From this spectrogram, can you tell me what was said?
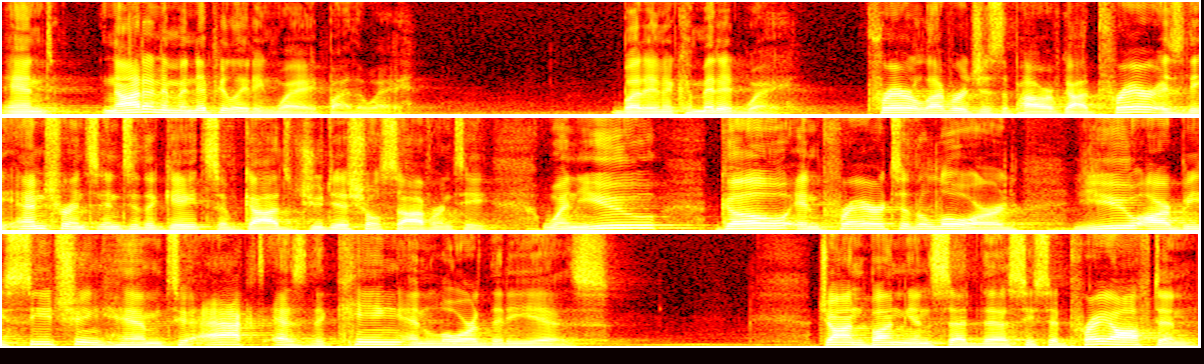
And not in a manipulating way, by the way, but in a committed way. Prayer leverages the power of God. Prayer is the entrance into the gates of God's judicial sovereignty. When you go in prayer to the Lord, you are beseeching Him to act as the King and Lord that He is. John Bunyan said this He said, Pray often,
